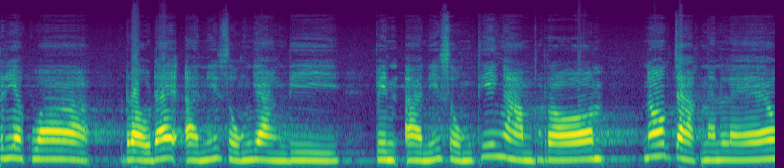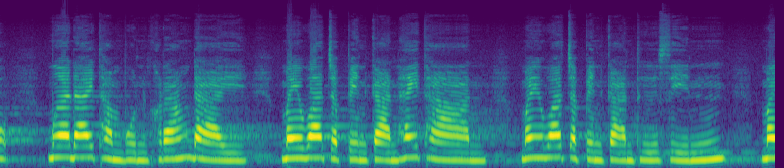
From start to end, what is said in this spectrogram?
เรียกว่า เราได้อานิสงส์อย่างดี เป็นอานิสงส์ที่งามพร้อม นอกจากนั้นแล้ว เมื่อได้ทำบุญครั้งใด ไม่ว่าจะเป็นการให้ทาน ไม่ว่าจะเป็นการถือศีล ไม่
